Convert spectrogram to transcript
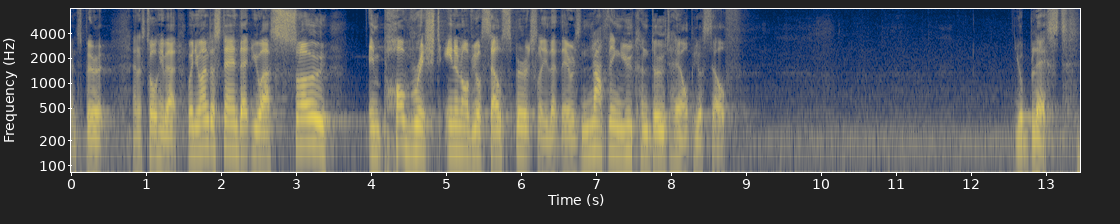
and spirit. And it's talking about when you understand that you are so impoverished in and of yourself spiritually that there is nothing you can do to help yourself You're blessed.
